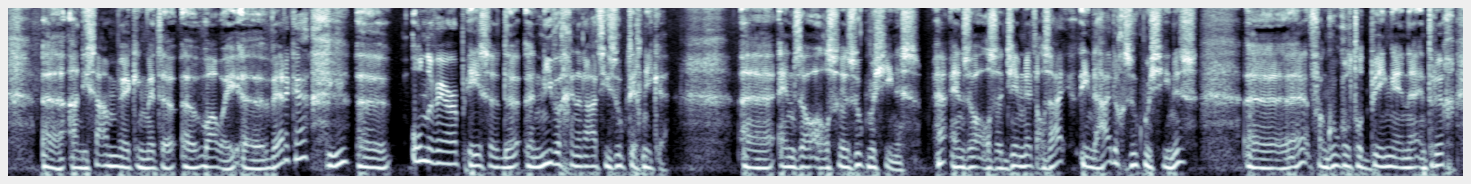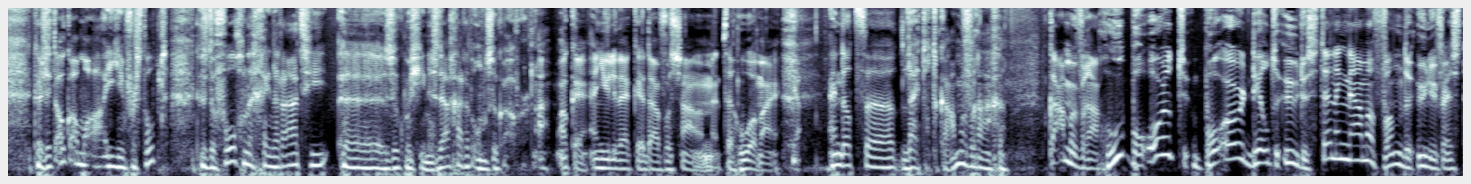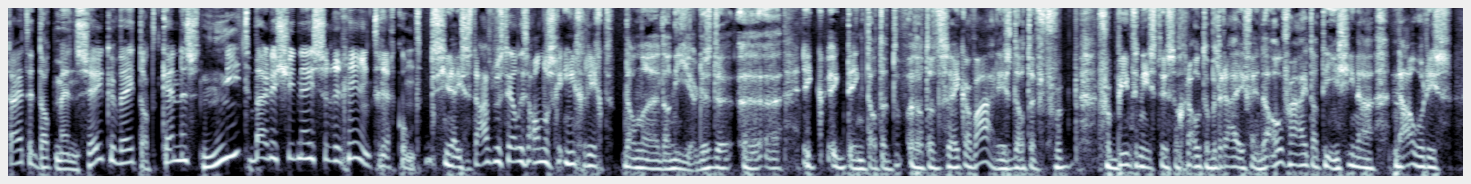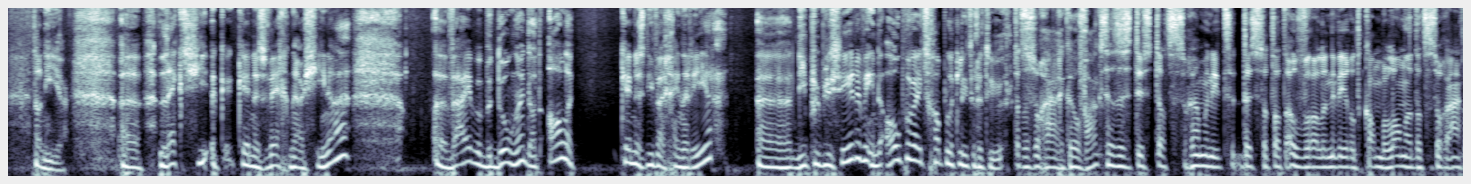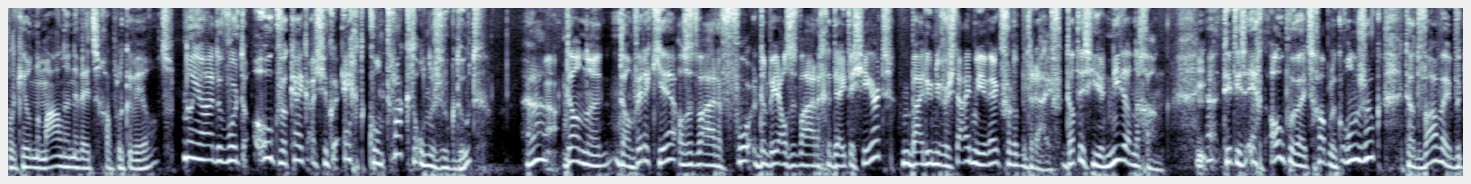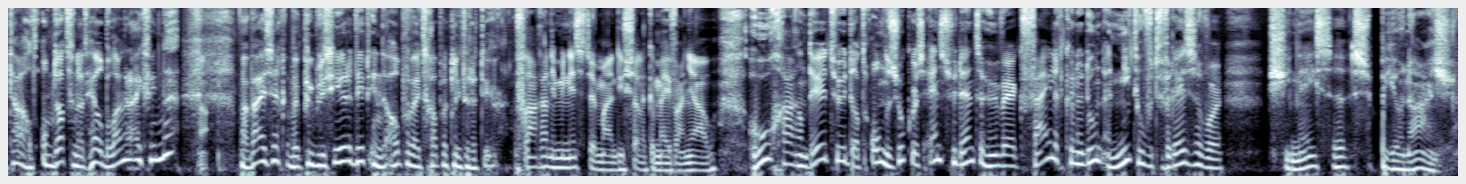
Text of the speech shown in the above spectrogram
aan die samenwerking met de Huawei werken. Eh, onderwerp is eh, de nieuwe generatie zoektechnieken. Eh, en zoals eh, zoekmachines. En zoals Jim net al zei, in de huidige zoekmachines, van Google tot Bing en, en terug, daar zit ook allemaal AI in verstopt. Dus de volgende generatie zoekmachines, daar gaat het onderzoek over. Ah, oké. En jullie werken daarvoor samen met Huawei. Ja. En dat leidt tot Kamervragen. Kamervraag. Hoe beoordeelt, beoordeelt u de stellingname van de universiteiten... dat men zeker weet dat kennis niet bij de Chinese regering terechtkomt? Het Chinese staatsbestel is anders ingericht dan, eh, dan hier. Dus de, eh, eh, ik, ik denk dat het, dat het zeker waar is dat de ver, verbintenis tussen grote bedrijven en de overheid, dat die in China nauwer is dan hier. Lekt kennis weg naar China. Wij hebben bedongen dat alle kennis die wij genereren, die publiceren we in de open wetenschappelijke literatuur. Dat is toch eigenlijk heel vaak. Dat is, dus, dat is toch helemaal niet. Dus dat dat overal in de wereld kan belanden. Dat is toch eigenlijk heel normaal in de wetenschappelijke wereld? Nou ja, er wordt ook wel. Kijk, als je echt contractonderzoek doet. Ja. dan, eh, dan werk je als het ware voor, dan ben je als het ware gedetacheerd bij de universiteit, maar je werkt voor het bedrijf. Dat is hier niet aan de gang. Hm. Ja, dit is echt open wetenschappelijk onderzoek dat Huawei betaalt omdat ze het heel belangrijk vinden. Ja. Maar wij zeggen, we publiceren dit in de open wetenschappelijke literatuur. Vraag aan de minister, maar die stel ik hem even aan jou. Hoe garandeert u dat onderzoekers en studenten hun werk veilig kunnen doen en niet hoeven te vrezen voor Chinese spionage?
